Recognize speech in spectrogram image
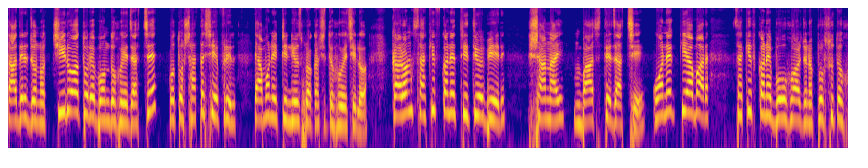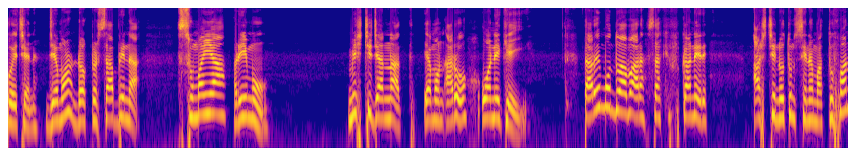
তাদের জন্য চিরতরে বন্ধ হয়ে যাচ্ছে। গত সাতাশে এপ্রিল এমন একটি নিউজ প্রকাশিত হয়েছিল, কারণ সাকিব খানের তৃতীয় বিয়ের সানাই বাজতে যাচ্ছে। অনেকে আবার সাকিব খানের বউ হওয়ার জন্য প্রস্তুত হয়েছেন, যেমন ডক্টর সাবরিনা সুমাইয়া, রিমু, মিষ্টি জান্নাত এমন আরও অনেকেই। তারই মধ্যে আবার সাকিব খানের আসছে নতুন সিনেমা তুফান।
